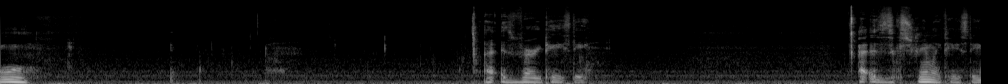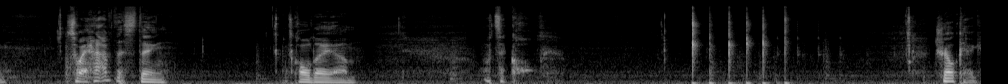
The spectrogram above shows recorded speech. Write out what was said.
Ooh. That is very tasty. It is extremely tasty. So I have this thing. It's called a um. What's it called? Trail keg.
